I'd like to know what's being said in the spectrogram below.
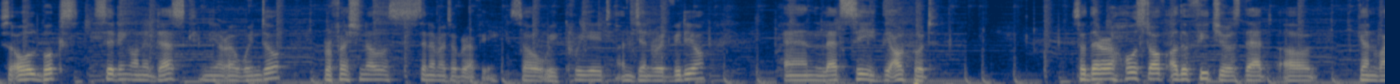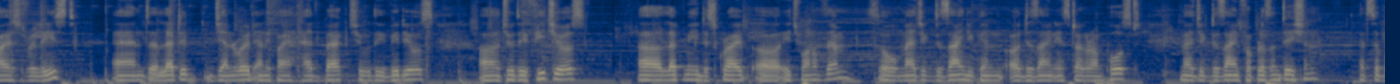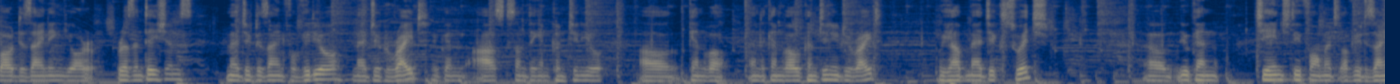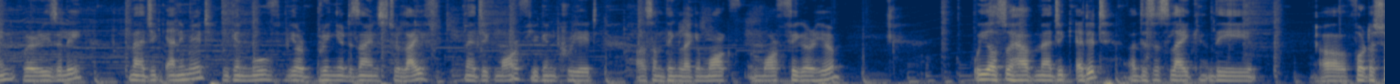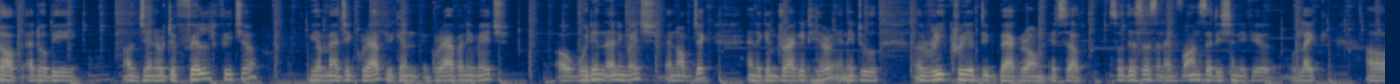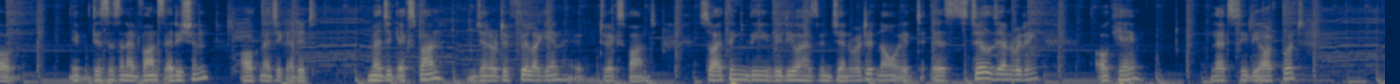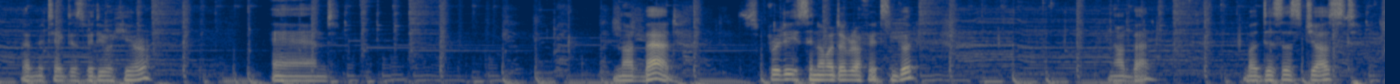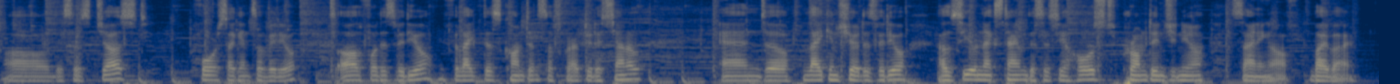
So old books sitting on a desk near a window professional cinematography. So we create and generate video and let's see the output so there are a host of other features that uh, Canva has released and uh, let it generate and if I head back to the videos uh, to the features uh, let me describe uh, each one of them. So magic design you can uh, design Instagram post magic design for presentation. That's about designing your presentations magic design for video magic write. You can ask something and continue uh, Canva and the Canva will continue to write. We have magic switch. You can change the formats of your design very easily. Magic animate you can move your bring your designs to life. Magic morph you can create uh, something like a morph morph figure here. We also have magic edit. Uh, this is like the uh, photoshop adobe uh, generative fill feature. We have magic grab. You can grab an image uh, within an image an object and you can drag it here and it will uh, recreate the background itself. So this is an advanced edition if you like if this is an advanced edition of magic edit magic expand generative fill again to expand. So i think the video has been generated. Now it is still generating. Okay let's see the output. Let me take this video here and not bad. It's pretty cinematography it's good. Not bad. But this is just uh, this is just 4 seconds of video. That's all for this video. If you like this content subscribe to this channel and uh, like and share this video. I'll see you next time. This is your host prompt engineer signing off. Bye bye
